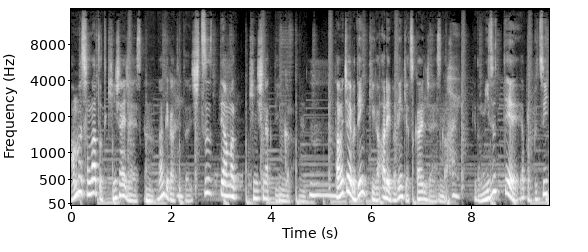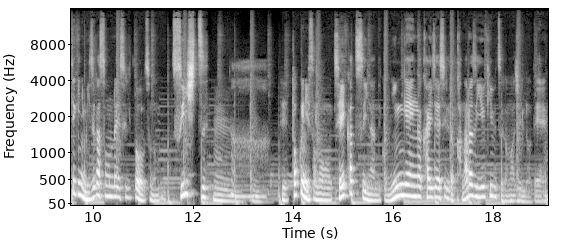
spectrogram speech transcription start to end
あんまりその後って気にしないじゃないですか。うん。なんでかって言ったら質ってあんま気にしなくていいから。うん。貯めちゃえば電気があれば電気は使えるじゃないですか。はい。けど水ってやっぱ物理的に水が存在するとその水質。うん。あで特にその生活水なんでこう人間が介在すると必ず有機物が混じるので、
